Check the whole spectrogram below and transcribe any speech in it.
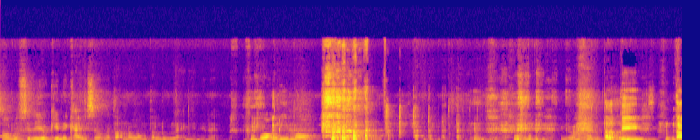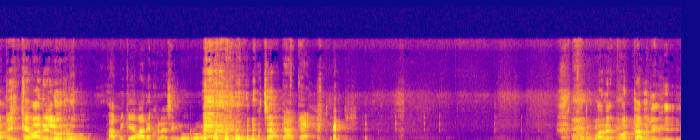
solusine ya kene gak iso ngetokno wong telu lek ngene rek. Wong limo. Tapi tapi kewane loro. Tapi kewane golek sing loro ya. Aja akeh-akeh. Balik modal iki.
